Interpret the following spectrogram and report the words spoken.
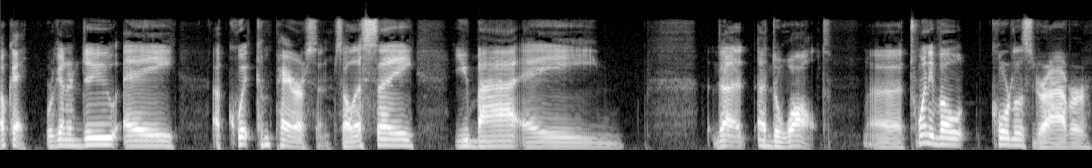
Okay, we're going to do a a quick comparison. So let's say you buy a a, DeWalt, a 20 volt cordless driver,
